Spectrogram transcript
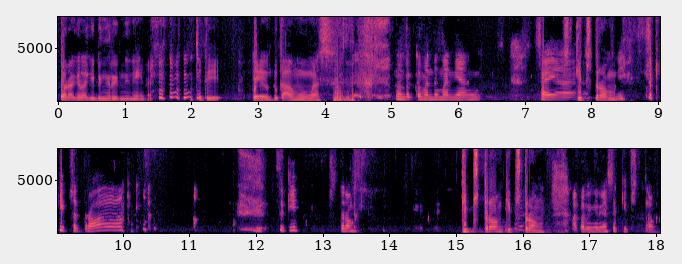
orangnya lagi dengerin ini jadi eh untuk kamu mas. Untuk teman-teman yang saya keep strong. ini skip strong. Skip strong. Keep strong keep strong. Aku dengernya skip strong.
